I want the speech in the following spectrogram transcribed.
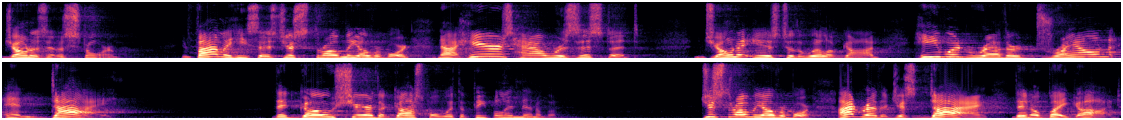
Jonah's in a storm. And finally, he says, Just throw me overboard. Now, here's how resistant Jonah is to the will of God. He would rather drown and die than go share the gospel with the people in Nineveh. Just throw me overboard. I'd rather just die than obey God.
